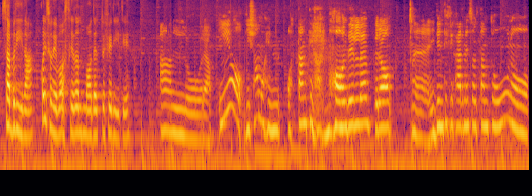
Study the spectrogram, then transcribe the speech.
Sabrina, quali sono i vostri role model preferiti? Allora, io diciamo che ho tanti role model, però eh, identificarne soltanto uno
